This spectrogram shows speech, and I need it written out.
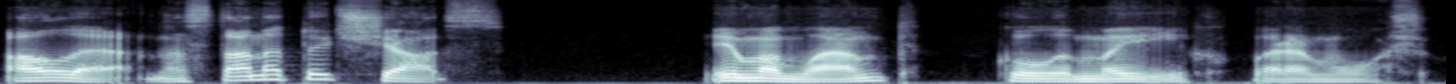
Але настане той час і момент, коли ми їх переможемо.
